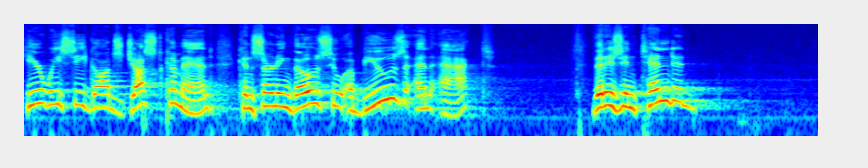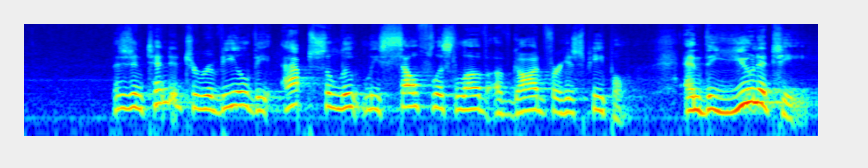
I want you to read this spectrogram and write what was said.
Here we see God's just command concerning those who abuse an act that is intended that is intended to reveal the absolutely selfless love of God for his people and the unity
